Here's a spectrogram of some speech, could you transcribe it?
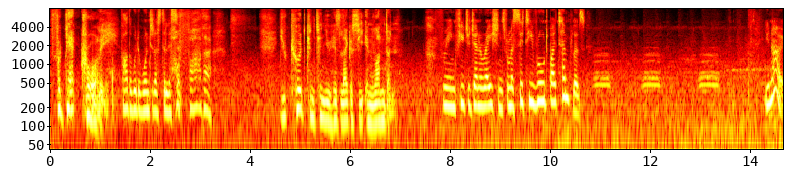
Forget Crawley. Father would have wanted us to listen. Oh, Father! You could continue his legacy in London. Freeing future generations from a city ruled by Templars. You know,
